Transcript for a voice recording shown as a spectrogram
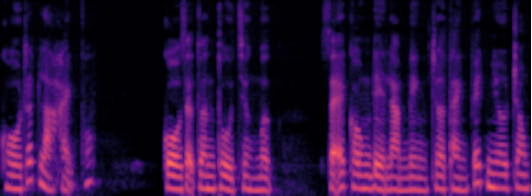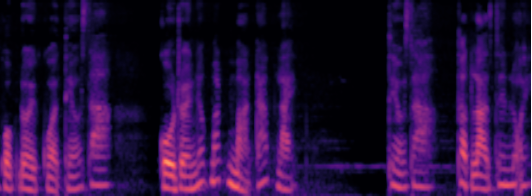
cô rất là hạnh phúc. Cô sẽ tuân thủ chừng mực, sẽ không để làm mình trở thành vết nhơ trong cuộc đời của thiếu gia. Cô rơi nước mắt mà đáp lại. Thiếu gia, thật là xin lỗi.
